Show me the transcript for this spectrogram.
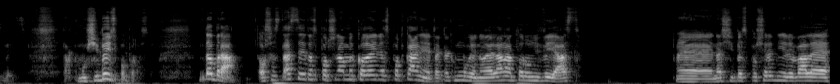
więc tak musi być po prostu. Dobra, o 16 rozpoczynamy kolejne spotkanie, tak jak mówię, no Elana Toruń wyjazd, e, nasi bezpośredni rywale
